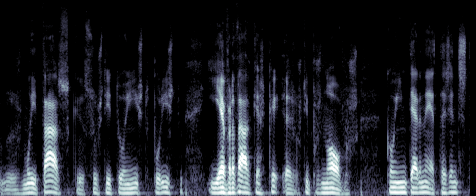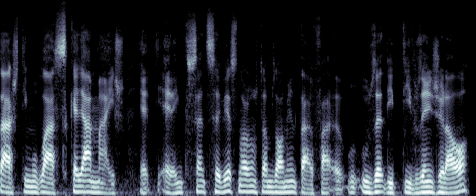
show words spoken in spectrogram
dos militares que substituem isto por isto, e é verdade que, as, que os tipos novos com a internet a gente está a estimular se calhar mais. É, é interessante saber se nós não estamos a aumentar os aditivos em geral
